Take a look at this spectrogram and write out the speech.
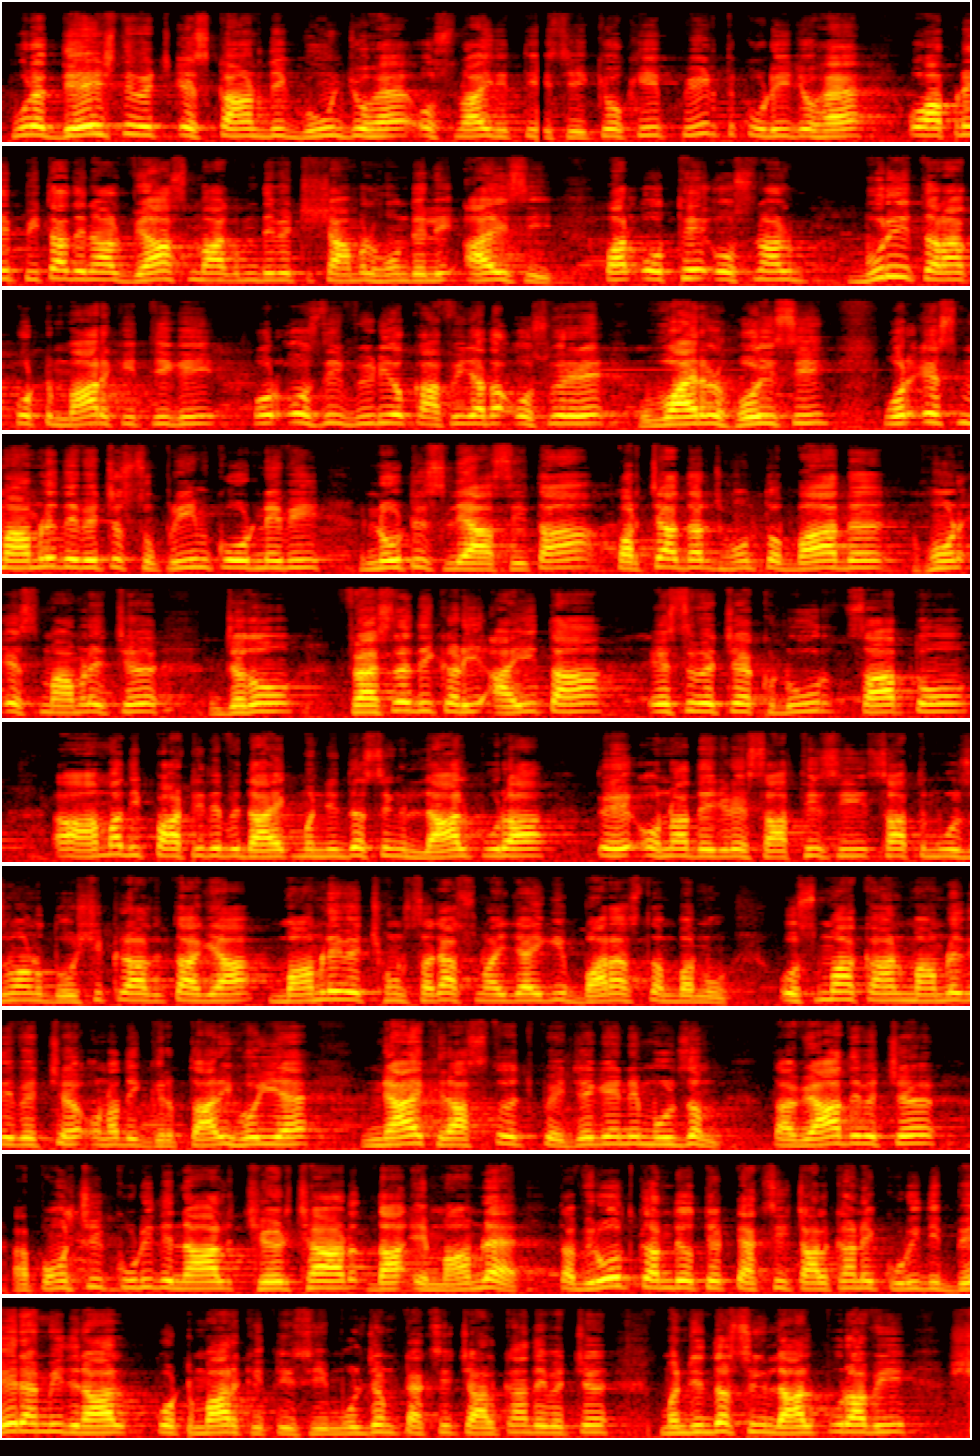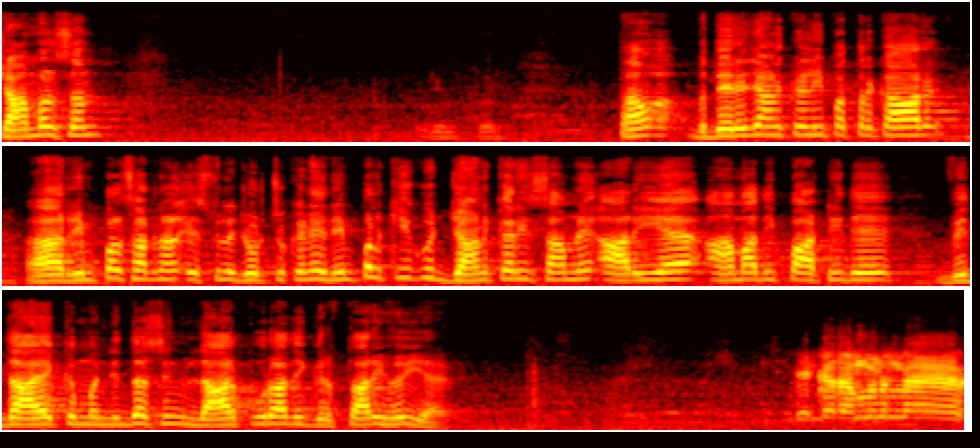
ਪੂਰੇ ਦੇਸ਼ ਦੇ ਵਿੱਚ ਇਸ ਕਾਂਡ ਦੀ ਗੂੰਜ ਜੋ ਹੈ ਉਹ ਸੁਣਾਈ ਦਿੱਤੀ ਸੀ, ਕਿਉਂਕਿ ਪੀੜਤ ਕੁੜੀ ਜੋ ਹੈ ਉਹ ਆਪਣੇ ਪਿਤਾ ਦੇ ਨਾਲ ਵਿਆਹ ਸਮਾਗਮ ਦੇ ਵਿੱਚ ਸ਼ਾਮਲ ਹੋਣ ਦੇ ਲਈ ਆਈ ਸੀ, ਪਰ ਉੱਥੇ ਉਸ ਨਾਲ ਬੁਰੀ ਤਰ੍ਹਾਂ ਕੁੱਟਮਾਰ ਕੀਤੀ ਗਈ ਔਰ ਉਸ ਦੀ ਵੀਡੀਓ ਕਾਫੀ ਜ਼ਿਆਦਾ ਉਸ ਵੇਲੇ ਵਾਇਰਲ ਹੋਈ ਸੀ ਔਰ ਇਸ ਮਾਮਲੇ ਦੇ ਵਿੱਚ ਸੁਪਰੀਮ ਕੋਰਟ ਨੇ ਵੀ ਨੋਟਿਸ ਲਿਆ ਸੀ। ਤਾਂ ਪਰਚਾ ਦਰਜ ਹੋਣ ਤੋਂ ਬਾਅਦ ਹੁਣ ਇਸ ਮਾਮਲੇ 'ਚ ਜਦੋਂ ਫੈਸਲੇ ਦੀ ਘੜੀ ਆਈ ਤਾਂ ਇਸ ਵਿੱਚ ਖਡੂਰ ਸਾਹਿਬ ਤੋਂ ਆਮ ਆਦਮੀ ਪਾਰਟੀ ਦੇ ਵਿਧਾਇਕ ਮਨਜਿੰਦਰ ਸਿੰਘ ਲਾਲਪੁਰਾ ਤੇ ਉਹਨਾਂ ਦੇ ਜਿਹੜੇ ਸਾਥੀ ਸੀ, ਸੱਤ ਮੁਲਜ਼ਮਾਂ ਨੂੰ ਦੋਸ਼ੀ ਕਰਾਰ ਦਿੱਤਾ ਗਿਆ। ਮਾਮਲੇ ਵਿੱਚ ਹੁਣ ਸਜ਼ਾ ਸੁਣਾਈ ਜਾਏਗੀ 12 ਸਤੰਬਰ ਨੂੰ। ਉਸਮਾ ਕਾਂਡ ਮਾਮਲੇ ਦੇ ਵਿੱਚ ਉਹਨਾਂ ਦੀ ਗ੍ਰਿਫਤਾਰੀ ਹੋਈ ਹੈ। ਨਿਆਇਕ ਹਿਰਾਸਤ ਵਿੱਚ ਭੇਜੇ ਗਏ ਨੇ ਮੁਲਜ਼ਮ। ਤਾਂ ਵਿਆਹ ਦੇ ਵਿੱਚ ਪਹੁੰਚੀ ਕੁੜੀ ਦੇ ਨਾਲ ਛੇੜਛਾੜ ਦਾ ਇਹ ਮਾਮਲਾ ਹੈ। ਤਾਂ ਵਿਰੋਧ ਕਰਨ ਦੇ ਉੱਤੇ ਟੈਕਸੀ ਚਾਲਕਾਂ ਨੇ ਕੁੜੀ ਦੀ ਬੇਰਹਿਮੀ ਦੇ ਨਾਲ ਕੁੱਟਮਾਰ ਕੀਤੀ ਸੀ। ਮੁਲਜ਼ਮ ਟੈਕਸੀ ਚਾਲਕਾਂ ਦੇ ਵਿੱਚ ਮਨਜਿੰਦਰ ਸਿੰਘ ਲਾਲਪੁਰਾ ਵੀ ਸ਼ਾਮਲ ਸਨ। ਤਾਂ ਵਧੇਰੇ ਜਾਣਕਾਰੀ ਲਈ ਪੱਤਰਕਾਰ ਅ, ਰਿੰਪਲ ਸਾਡੇ ਨਾਲ ਇਸ ਵੇਲੇ ਜੁੜ ਚੁੱਕੇ ਨੇ। ਰਿੰਪਲ ਕੀ ਕੁਝ ਜਾਣਕਾਰੀ ਸਾਹਮਣੇ ਆ ਰਹੀ ਹੈ? ਆਮ ਆਦਮੀ ਪਾਰਟੀ ਦੇ ਵਿਧਾਇਕ ਮਨਜਿੰਦਰ ਸਿੰਘ ਲਾਲਪੁਰਾ ਦੀ ਗ੍ਰਿਫਤਾਰੀ ਹੋਈ ਹੈ। ਜੇਕਰ ਅਮਨ ਮੈਂ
